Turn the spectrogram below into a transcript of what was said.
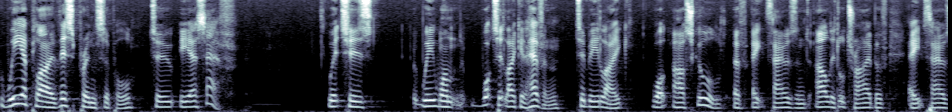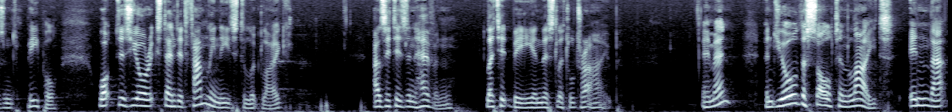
we apply this principle to ESF, which is we want what's it like in heaven to be like what our school of 8,000, our little tribe of 8,000 people. What does your extended family needs to look like as it is in heaven? Let it be in this little tribe. Amen? And you're the salt and light in that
